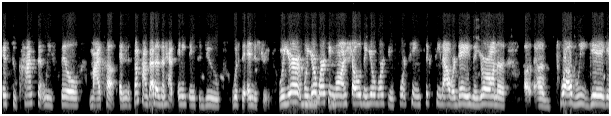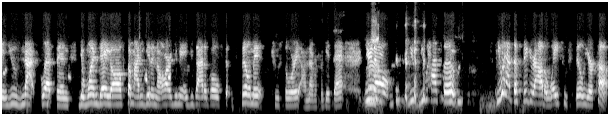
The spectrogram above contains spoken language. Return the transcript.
is to constantly fill my cup. And sometimes that doesn't have anything to do with the industry. When you're when you're mm-hmm. working on shows and you're working 14, 16 hour days and you're on a a, a 12 week gig and you've not slept and you're one day off, somebody get in an argument and you got to go f- film it. True story. I'll never forget that. You know, you, you have to you have to figure out a way to fill your cup.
